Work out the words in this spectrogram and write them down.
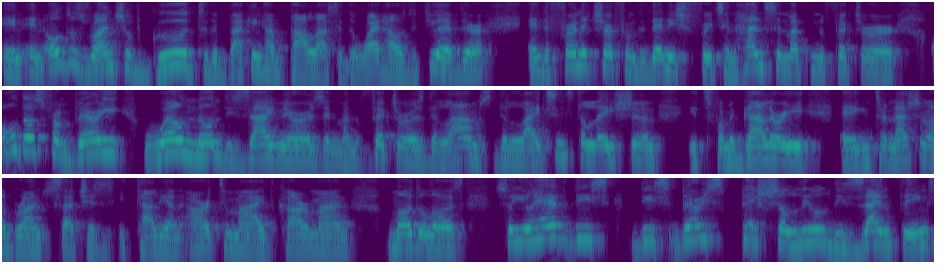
and, and all those range of good to the Buckingham Palace and the White House that you have there, and the furniture from the Danish Fritz and Hansen manufacturer, all those from very well-known designers and manufacturers, the lamps, the lights installation, it's from a gallery, a international branch such as Italian Artemide, Karman, Modulos. So you have this, this very special little design things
